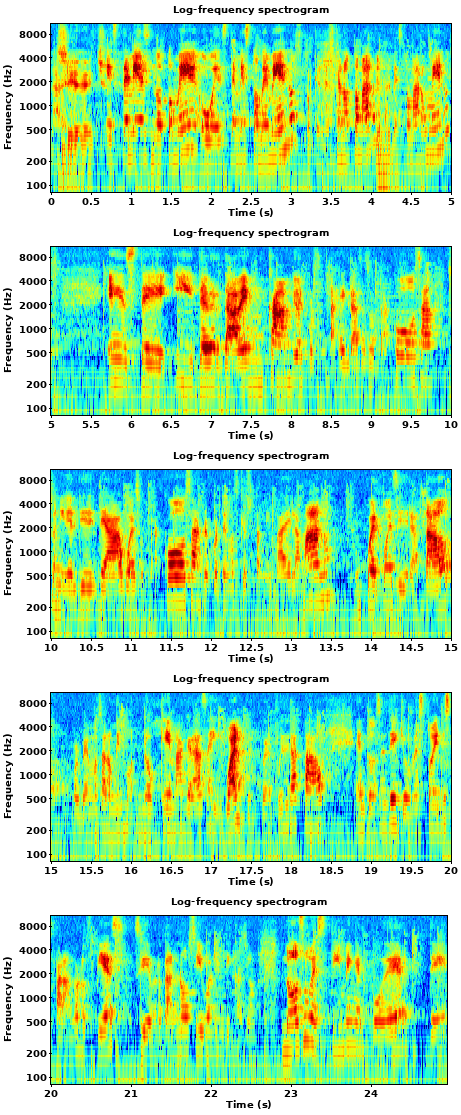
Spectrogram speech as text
la Sí, de hecho. Este mes no tomé o este mes tomé menos, porque no es que no tomaron, tal Ujú. vez tomaron menos. Este, y de verdad ven un cambio, el porcentaje de grasa es otra cosa, su nivel de, de agua es otra cosa, recordemos que eso también va de la mano, un cuerpo deshidratado, volvemos a lo mismo, no quema grasa igual que un cuerpo hidratado, entonces de yo me estoy disparando los pies si de verdad no sigo la indicación. No subestimen el poder de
